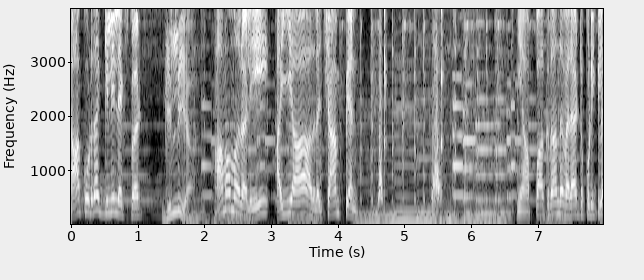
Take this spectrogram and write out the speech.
நான் கூட தான் கில்லில் எக்ஸ்பர்ட் கில்லியா? ஆமா முதலாளி ஐயா அதுல சாம்பியன் என் அப்பாக்கு தான் அந்த விளையாட்டு பிடிக்கல.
